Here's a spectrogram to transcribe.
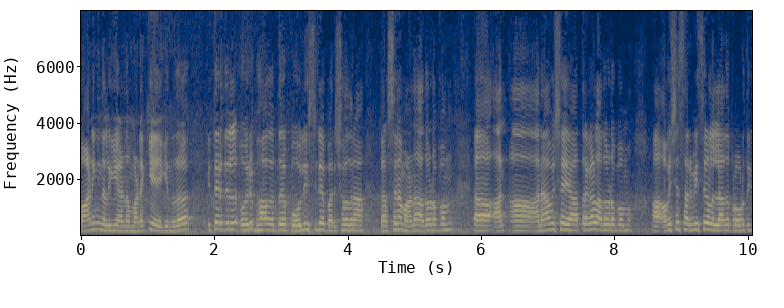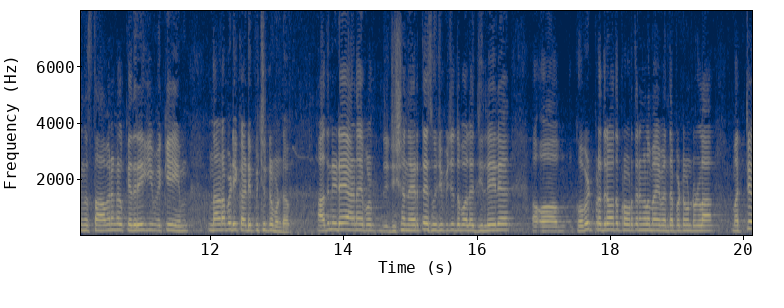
വാണിംഗ് നൽകിയാണ് മടക്കി അയക്കുന്നത്. ഇത്തരത്തിൽ ഒരു ഭാഗത്ത് പോലീസിന്റെ പരിശോധന കർശനമാണ്. അതോടൊപ്പം അനാവശ്യ യാത്രകൾ അതോടൊപ്പം അവശ്യ സർവീസുകളല്ലാതെ പ്രവർത്തിക്കുന്ന സ്ഥാപനങ്ങൾക്കെതിരെയും ഒക്കെയും നടപടി കടുപ്പിച്ചിട്ടുമുണ്ട്. അതിനിടെയാണ് ഇപ്പോൾ ജിഷ നേരത്തെ സൂചിപ്പിച്ചതുപോലെ ജില്ലയിൽ കോവിഡ് പ്രതിരോധ പ്രവർത്തനങ്ങളുമായി ബന്ധപ്പെട്ടുകൊണ്ടുള്ള മറ്റ്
